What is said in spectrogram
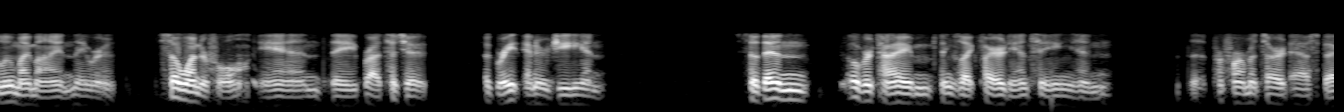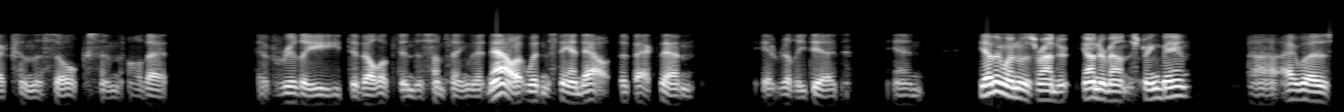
blew my mind. They were so wonderful, and they brought such a a great energy. And so then over time, things like fire dancing and the performance art aspects and the silks and all that have really developed into something that now it wouldn't stand out, but back then it really did. And the other one was Yonder, Yonder Mountain String Band. Uh, I was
